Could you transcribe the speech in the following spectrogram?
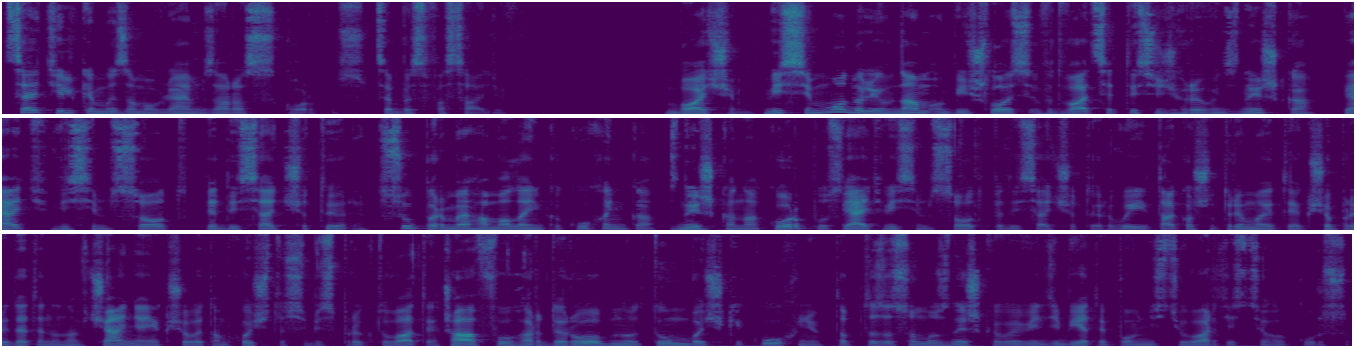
Це тільки ми замовляємо зараз корпус, це без фасадів. Бачимо, 8 модулів нам обійшлось в 20 тисяч гривень. Знижка 5854. Супер мега маленька кухонька. Знижка на корпус 5854. Ви її також отримаєте, якщо прийдете на навчання, якщо ви там хочете собі спроектувати шафу, гардеробну, тумбочки, кухню. Тобто за суму знижки ви відіб'єте повністю вартість цього курсу.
